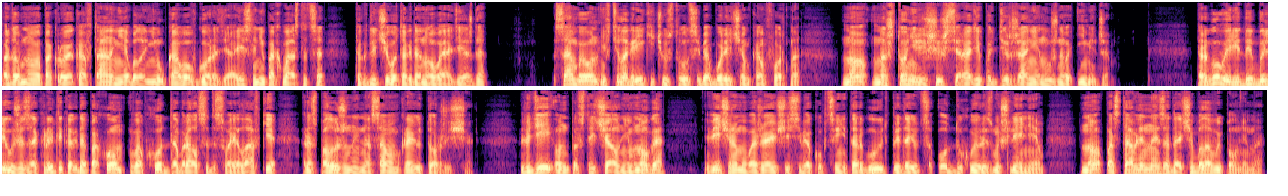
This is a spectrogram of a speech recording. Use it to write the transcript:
Подобного покроя кафтана не было ни у кого в городе, а если не похвастаться, так для чего тогда новая одежда? Сам бы он и в телогрейке чувствовал себя более чем комфортно, но на что не решишься ради поддержания нужного имиджа. Торговые ряды были уже закрыты, когда Пахом в обход добрался до своей лавки, расположенной на самом краю торжища. Людей он повстречал немного. Вечером уважающие себя купцы не торгуют, предаются отдыху и размышлениям. Но поставленная задача была выполнена.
